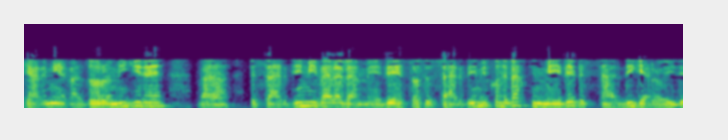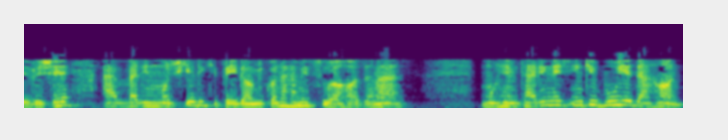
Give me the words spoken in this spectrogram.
گرمی غذا رو می‌گیره و به سردی می‌بره و معده احساس سردی می‌کنه. وقتی معده به سردی گراییده بشه اولین مشکلی که پیدا می‌کنه همین سوء هاضمه است. مهمترینش اینکه بوی دهان.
